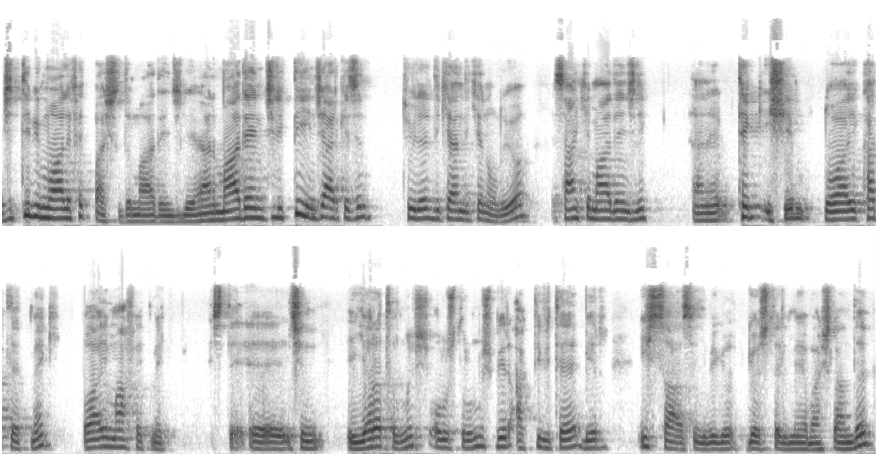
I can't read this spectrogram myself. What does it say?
Ciddi bir muhalefet başladı madenciliğe. Yani madencilik deyince herkesin tüyleri diken diken oluyor. Sanki madencilik yani tek işi doğayı katletmek, doğayı mahvetmek işte, e, için yaratılmış, oluşturulmuş bir aktivite, bir iş sahası gibi gö- gösterilmeye başlandı.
